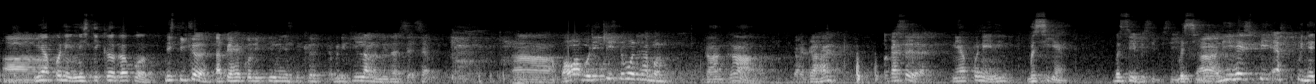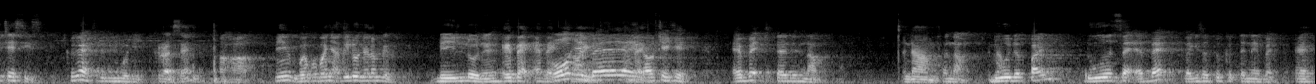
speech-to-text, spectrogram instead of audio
Ah, Ni apa ni? Ni stiker ke apa? Ni stiker, tapi high quality ni stiker. Daripada kilang dia dah set-set. Ah, bawah body kit tu pun sama. Gagah. Gagah eh. Perkasa eh? Ni apa ni? Ni besi eh? Besi, besi, besi. Besi. Ah, ni HPF punya chassis. Keras dia punya body. Keras eh? Ha ah. Ni berapa banyak belon dalam dia? Belon eh. Airbag, airbag. Oh, Sorry. airbag. Airbag. Okey, okey. Airbag kita ada 6. Enam. 6. Dua depan, dua set airbag, lagi satu curtain airbag. Eh,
